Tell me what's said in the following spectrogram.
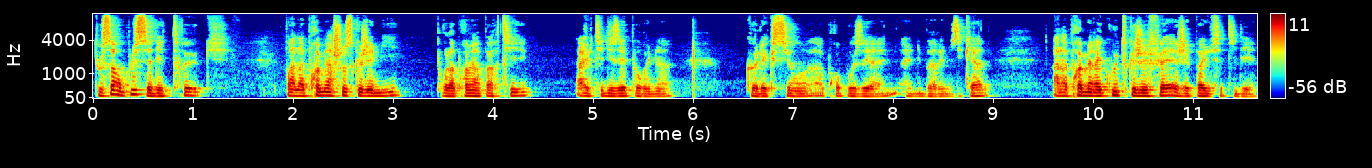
tout ça en plus c'est des trucs, enfin la première chose que j'ai mis pour la première partie à utiliser pour une collection à proposer à une, à une librairie musicale, à la première écoute que j'ai fait, j'ai pas eu cette idée.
